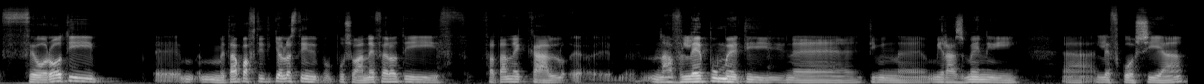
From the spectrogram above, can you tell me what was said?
θεωρώ ότι ε, μετά από αυτή την κιόλας που σου ανέφερα ότι θα ήταν καλό ε, να βλέπουμε την, ε, την μοιρασμένη Λευκοσία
